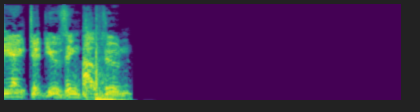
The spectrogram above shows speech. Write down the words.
created using Powtoon.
